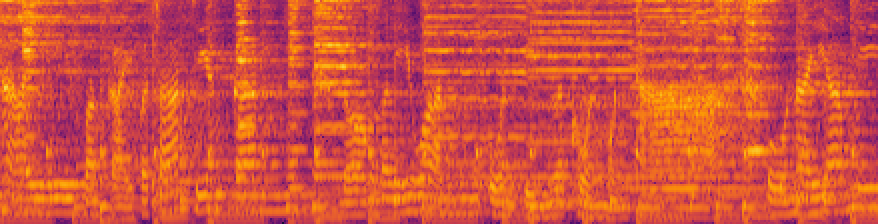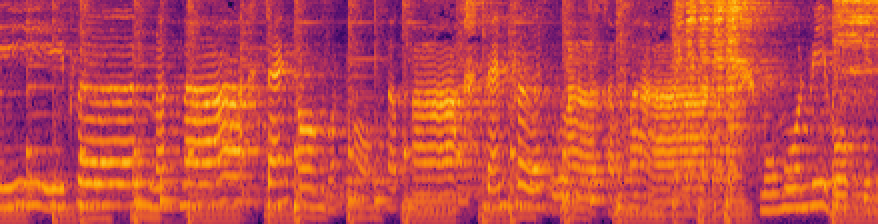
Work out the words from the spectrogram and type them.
ไทยฟังไก่ประสานเสียงกัน ดอกมะลิวันอ้วนกิ่งละคนมนทาโอ้ในยามนี้เพลินหนักหนาแสงทองหมดของนภาแสนเพลินอุลาสำลาญหมู่มวลวิหกบิน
